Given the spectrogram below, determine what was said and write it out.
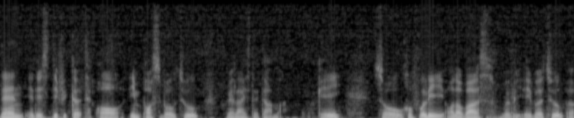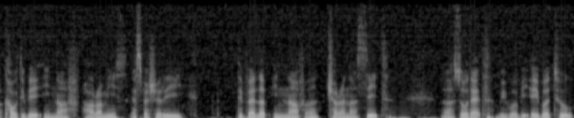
then it is difficult or impossible to realize the Dharma. Okay, so hopefully all of us will be able to uh, cultivate enough paramis, especially develop enough uh, charana seed, uh, so that we will be able to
